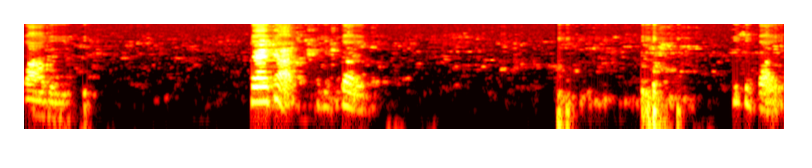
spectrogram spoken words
Wow, dude. Can I tap? Have you done? This is right.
